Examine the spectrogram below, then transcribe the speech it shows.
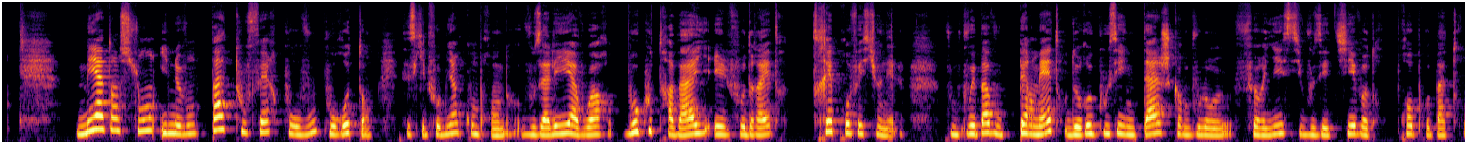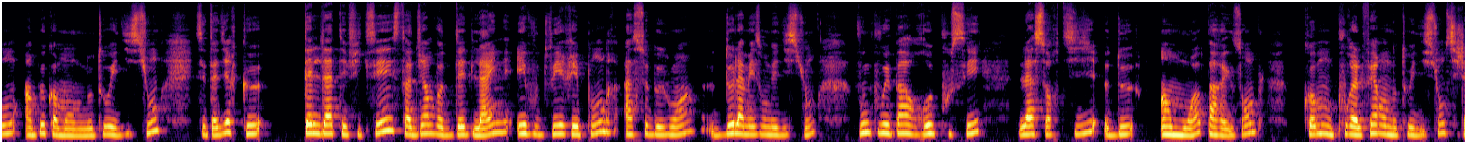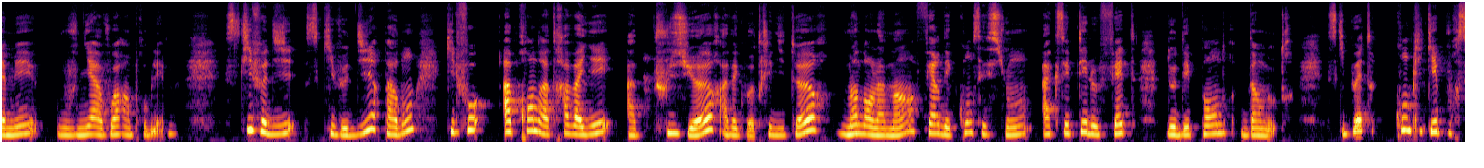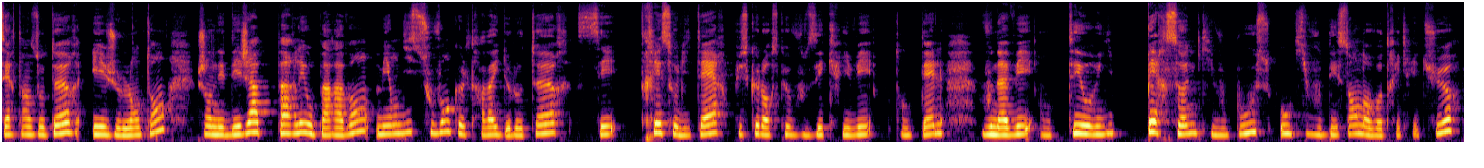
Mais attention, ils ne vont pas tout faire pour vous pour autant. C'est ce qu'il faut bien comprendre. Vous allez avoir beaucoup de travail et il faudra être très professionnel. Vous ne pouvez pas vous permettre de repousser une tâche comme vous le feriez si vous étiez votre propre patron, un peu comme en auto-édition. C'est-à-dire que telle date est fixée, ça devient votre deadline et vous devez répondre à ce besoin de la maison d'édition. Vous ne pouvez pas repousser la sortie de un mois par exemple comme on pourrait le faire en auto-édition si jamais vous veniez à avoir un problème. Ce qui veut dire, ce qui veut dire pardon, qu'il faut apprendre à travailler à plusieurs avec votre éditeur, main dans la main, faire des concessions, accepter le fait de dépendre d'un autre. Ce qui peut être compliqué pour certains auteurs, et je l'entends, j'en ai déjà parlé auparavant, mais on dit souvent que le travail de l'auteur, c'est très solitaire, puisque lorsque vous écrivez en tant que tel, vous n'avez en théorie personne qui vous pousse ou qui vous descend dans votre écriture.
